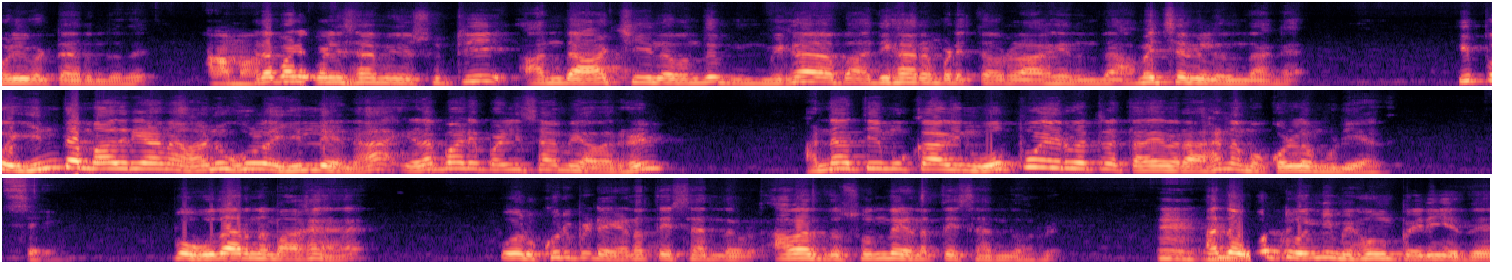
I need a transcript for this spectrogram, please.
ஒளிவட்டம் இருந்தது. எடப்பாடி பழனிசாமியை சுற்றி அந்த ஆட்சியில வந்து மிக அதிகாரம் படைத்தவர்களாக இருந்த அமைச்சர்கள் இருந்தாங்க. இப்போ இந்த மாதிரியான அனுகூலம் இல்லைன்னா எடப்பாடி பழனிசாமி அவர்கள் அதிமுகவின் ஒப்புயர்வற்ற தலைவராக நம்ம கொள்ள முடியாது. சரி. இப்போ உதாரணமாக ஒரு குறிப்பிட்ட இனத்தை சேர்ந்தவர் அவரது சொந்த இனத்தை சேர்ந்தவர்கள். அந்த ஓட்டு வங்கி மிகவும் பெரியது.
